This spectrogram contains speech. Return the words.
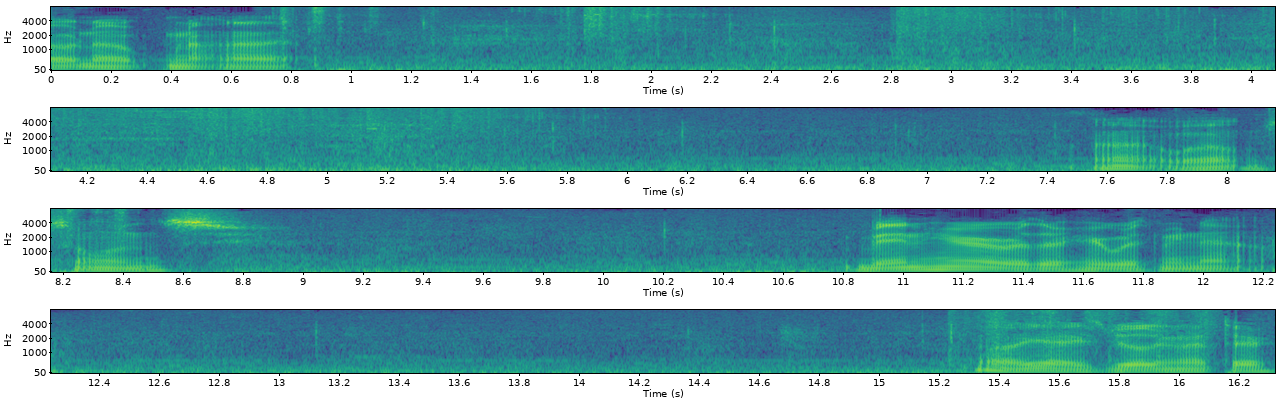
Oh, no, not that. Oh, well, someone's been here or they're here with me now? Oh, yeah, he's building right there.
